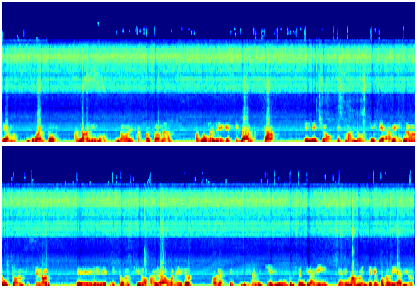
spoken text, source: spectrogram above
digamos, muertos anónimos, no esas personas, cuando uno tiene que explicar, ya el hecho es malo. Así que a mí no me gustó lo que hicieron, eh, esto ha sido hablado con ellos, ahora que Felisa Micheli me presente a mí, que además me enteré por los diarios,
